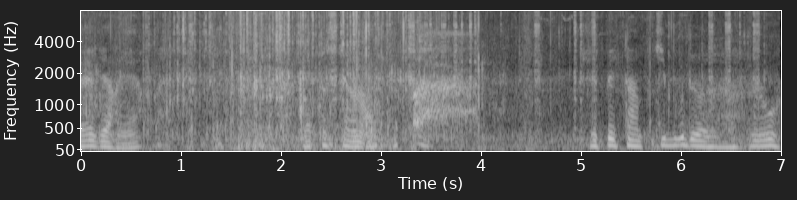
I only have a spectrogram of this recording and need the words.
et derrière. An. Ah. J'ai pété un petit bout de l'eau,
